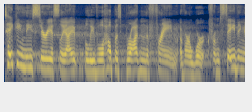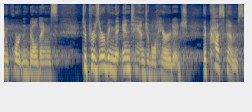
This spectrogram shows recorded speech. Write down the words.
Taking these seriously, I believe, will help us broaden the frame of our work from saving important buildings to preserving the intangible heritage, the customs,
